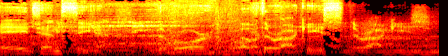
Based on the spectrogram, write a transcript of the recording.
KHNC, the roar of the Rockies. The Rockies.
